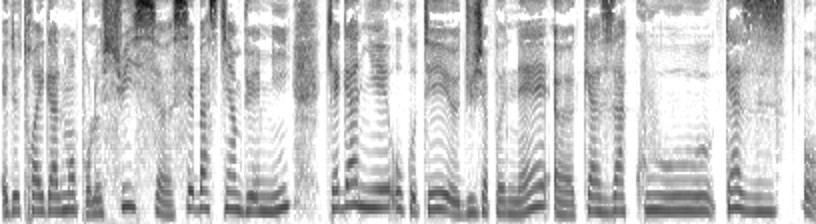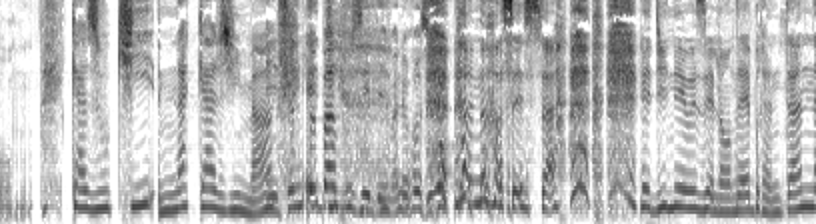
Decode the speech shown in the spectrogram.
et de 3 également pour le Suisse Sébastien Buemi, qui a gagné aux côtés euh, du japonais euh, Kazaku, oh, Kazuki Nakajima. Et je ne peux pas vous aider, malheureusement. Ah non, c'est ça. Et du néo-zélandais Brenton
